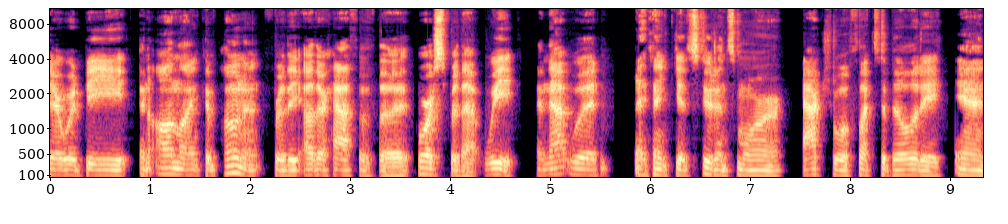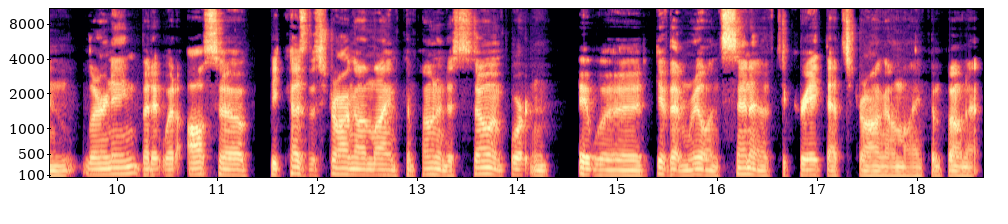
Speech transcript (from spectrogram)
there would be an online component for the other half of the course for that week. And that would, I think, give students more actual flexibility in learning, but it would also, because the strong online component is so important, it would give them real incentive to create that strong online component.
